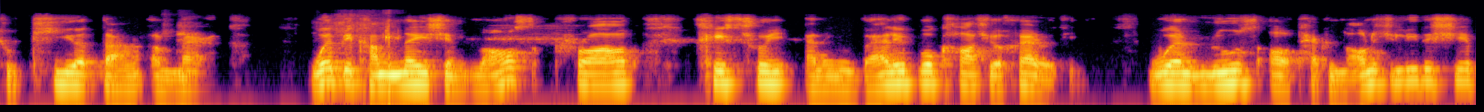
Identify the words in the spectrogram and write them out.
to tear down America we become nation lost proud history and invaluable cultural heritage. We'll lose our technology leadership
